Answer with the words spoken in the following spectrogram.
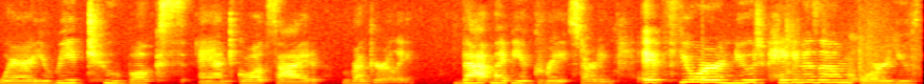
where you read two books and go outside regularly. That might be a great starting. If you're new to paganism or you've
